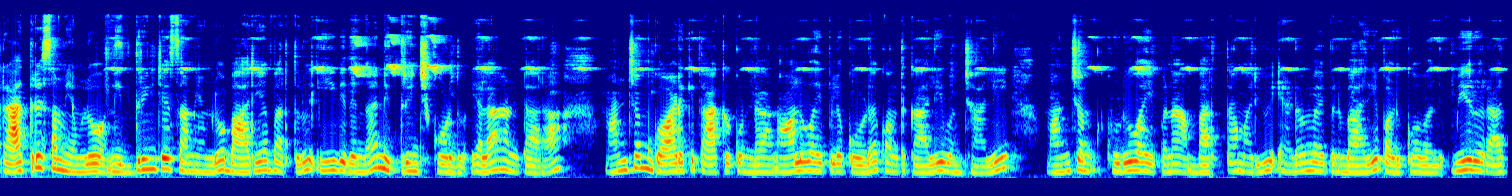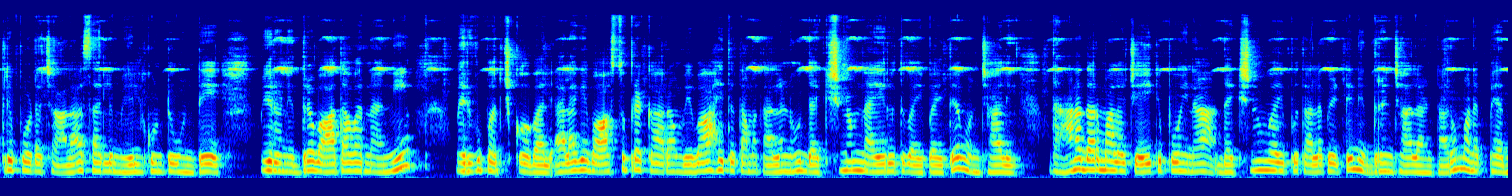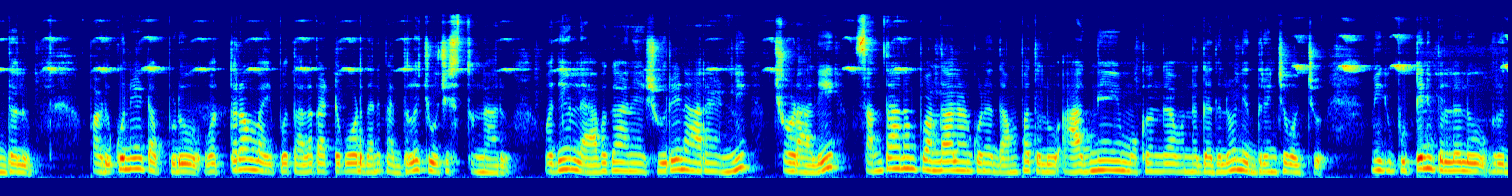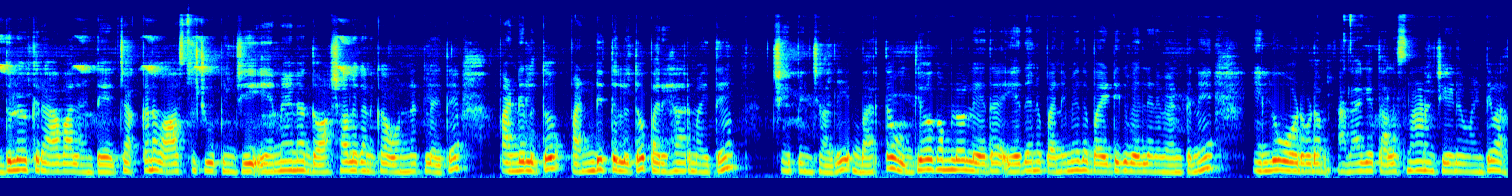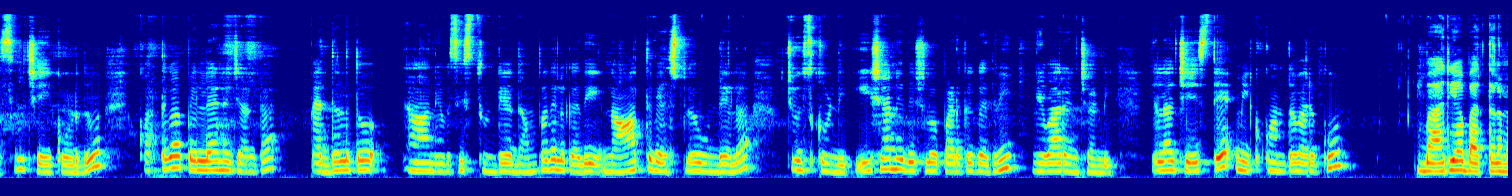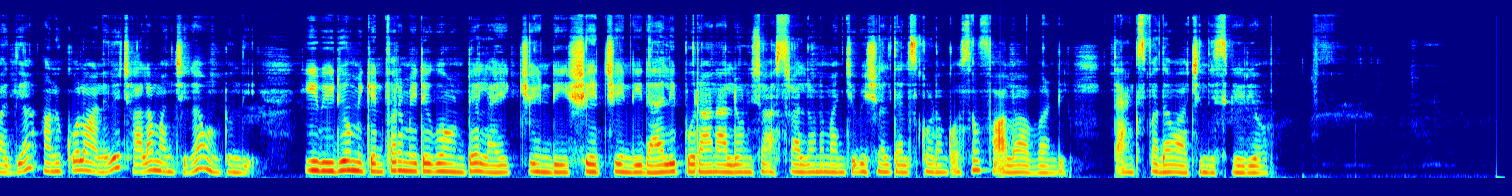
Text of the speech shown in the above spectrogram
రాత్రి సమయంలో నిద్రించే సమయంలో భార్యాభర్తలు ఈ విధంగా నిద్రించకూడదు. ఎలా అంటారా? మంచం గోడకి తాకకుండా నాలుగు వైపులు కూడా కొంత ఖాళీ ఉంచాలి. మంచం కుడివైపున భర్త మరియు ఎడమ వైపున భార్య పడుకోవాలి. మీరు రాత్రిపూట చాలాసార్లు మేల్కొంటూ ఉంటే మీరు నిద్ర వాతావరణాన్ని మెరుగుపరుచుకోవాలి. అలాగే వాస్తు ప్రకారం వివాహిత తమ తలను దక్షిణం నైరుతి వైపు అయితే ఉంచాలి. దాన ధర్మాలు చేయకపోయినా దక్షిణం వైపు తలపెట్టి నిద్రించాలంటారు మన పెద్దలు. పడుకునేటప్పుడు ఉత్తరం వైపు తల పెట్టకూడదని పెద్దలు సూచిస్తున్నారు. ఉదయం లేవగానే సూర్యనారాయణని చూడాలి. సంతానం పొందాలనుకునే దంపతులు ఆగ్నేయ ముఖంగా ఉన్న గదిలో నిద్రించవచ్చు. మీకు పుట్టిన పిల్లలు వృద్ధిలోకి రావాలంటే చక్కని వాస్తు చూపించి ఏమైనా దోషాలు కనుక ఉన్నట్లయితే పండితులతో పండితులతో పరిహారం అయితే చేపించాలి. భర్త ఉద్యోగంలో లేదా ఏదైనా పని మీద బయటికి వెళ్ళిన వెంటనే ఇల్లు ఓడవడం అలాగే తలస్నానం చేయడం వంటివి అస్సలు చేయకూడదు. కొత్తగా పెళ్ళైన జంట పెద్దలతో నివసిస్తుంటే దంపతులకు అది నార్త్ వెస్ట్లో ఉండేలా చూసుకోండి. ఈశాన్య దిశలో పడక గదిని నివారించండి. ఇలా చేస్తే మీకు కొంతవరకు భార్యాభర్తల మధ్య అనుకూలం అనేది చాలా మంచిగా ఉంటుంది. ఈ వీడియో మీకు ఇన్ఫర్మేటివ్గా ఉంటే లైక్ చేయండి షేర్ చేయండి. డైలీ పురాణాల్లోని శాస్త్రాల్లోని మంచి విషయాలు తెలుసుకోవడం కోసం ఫాలో అవ్వండి. Thanks for the watching this video.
